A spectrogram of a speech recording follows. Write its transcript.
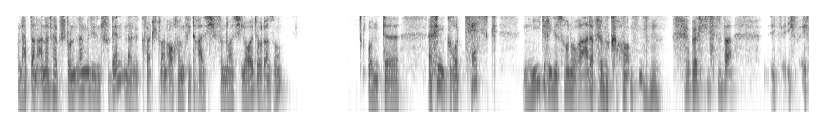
Und habe dann anderthalb Stunden lang mit diesen Studenten da gequatscht, waren auch irgendwie 30, 35 Leute oder so. Und äh, grotesk niedriges Honorar dafür bekommen. Wirklich, das war, ich, ich,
